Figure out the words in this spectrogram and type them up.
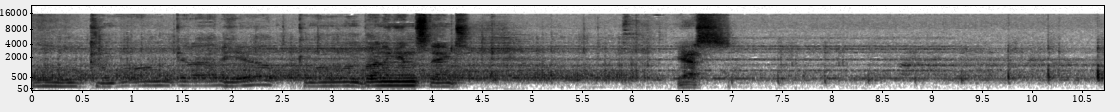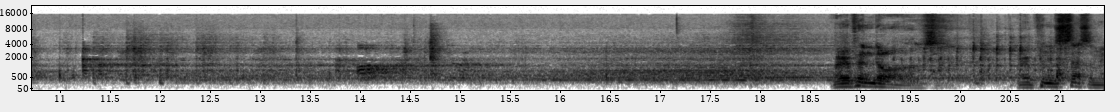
Oh, come on, get out of here. Come on, burning instinct. Yes. Open doors. Open sesame.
